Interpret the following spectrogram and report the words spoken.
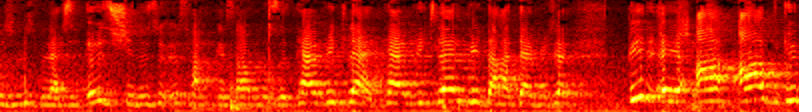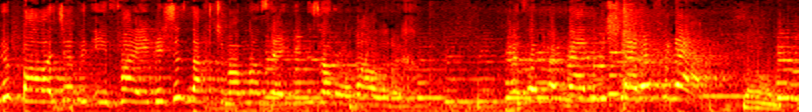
özünüz bilərsiniz. Öz işinizi, öz haqq hesabınızı. Təbriklər, təbriklər, bir daha təbriklər. Bir e, ad günü balaca bir ifa edirsiniz. Naxçıvandan zəngimiz var, onu alırıq. Qəzənfər müəllimin şərəfinə. Sağ olun.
